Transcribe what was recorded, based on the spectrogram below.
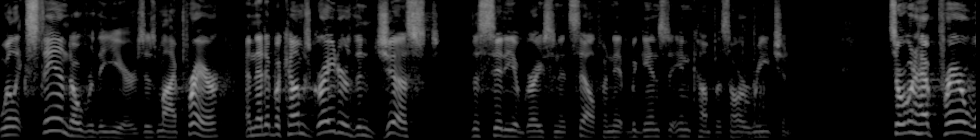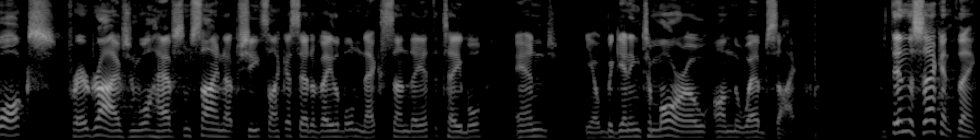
will extend over the years, is my prayer, and that it becomes greater than just the city of Grayson itself, and it begins to encompass our region. So, we're going to have prayer walks, prayer drives, and we'll have some sign up sheets, like I said, available next Sunday at the table and you know, beginning tomorrow on the website. But then the second thing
